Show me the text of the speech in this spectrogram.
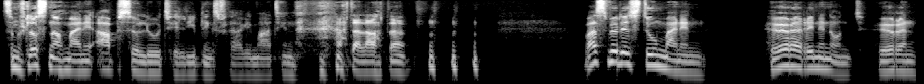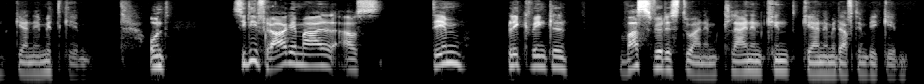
Zum Schluss noch meine absolute Lieblingsfrage, Martin. da lacht er. Was würdest du meinen Hörerinnen und Hörern gerne mitgeben? Und sieh die Frage mal aus dem Blickwinkel, was würdest du einem kleinen Kind gerne mit auf den Weg geben?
